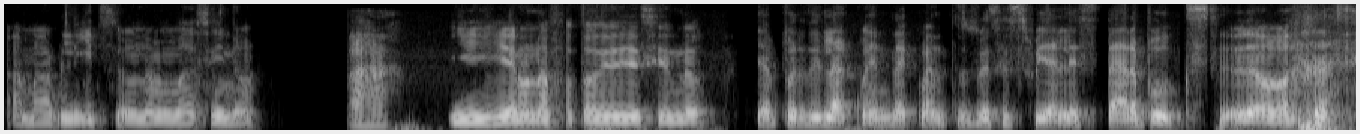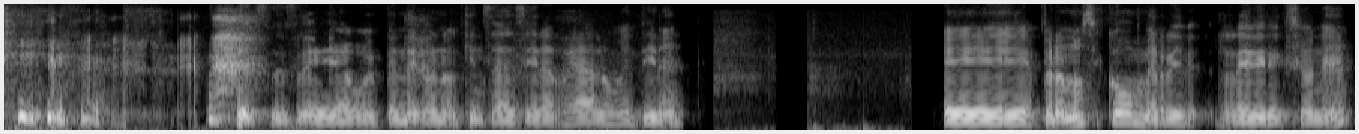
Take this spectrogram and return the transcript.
Ama Blitz, una mamada así, ¿no? Ajá. Y era una foto de ella diciendo, ya perdí la cuenta cuántas veces fui al Starbucks. No, así. Eso sería muy pendejo, ¿no? Quién sabe si era real o mentira. Eh, pero no sé cómo me re- redireccioné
